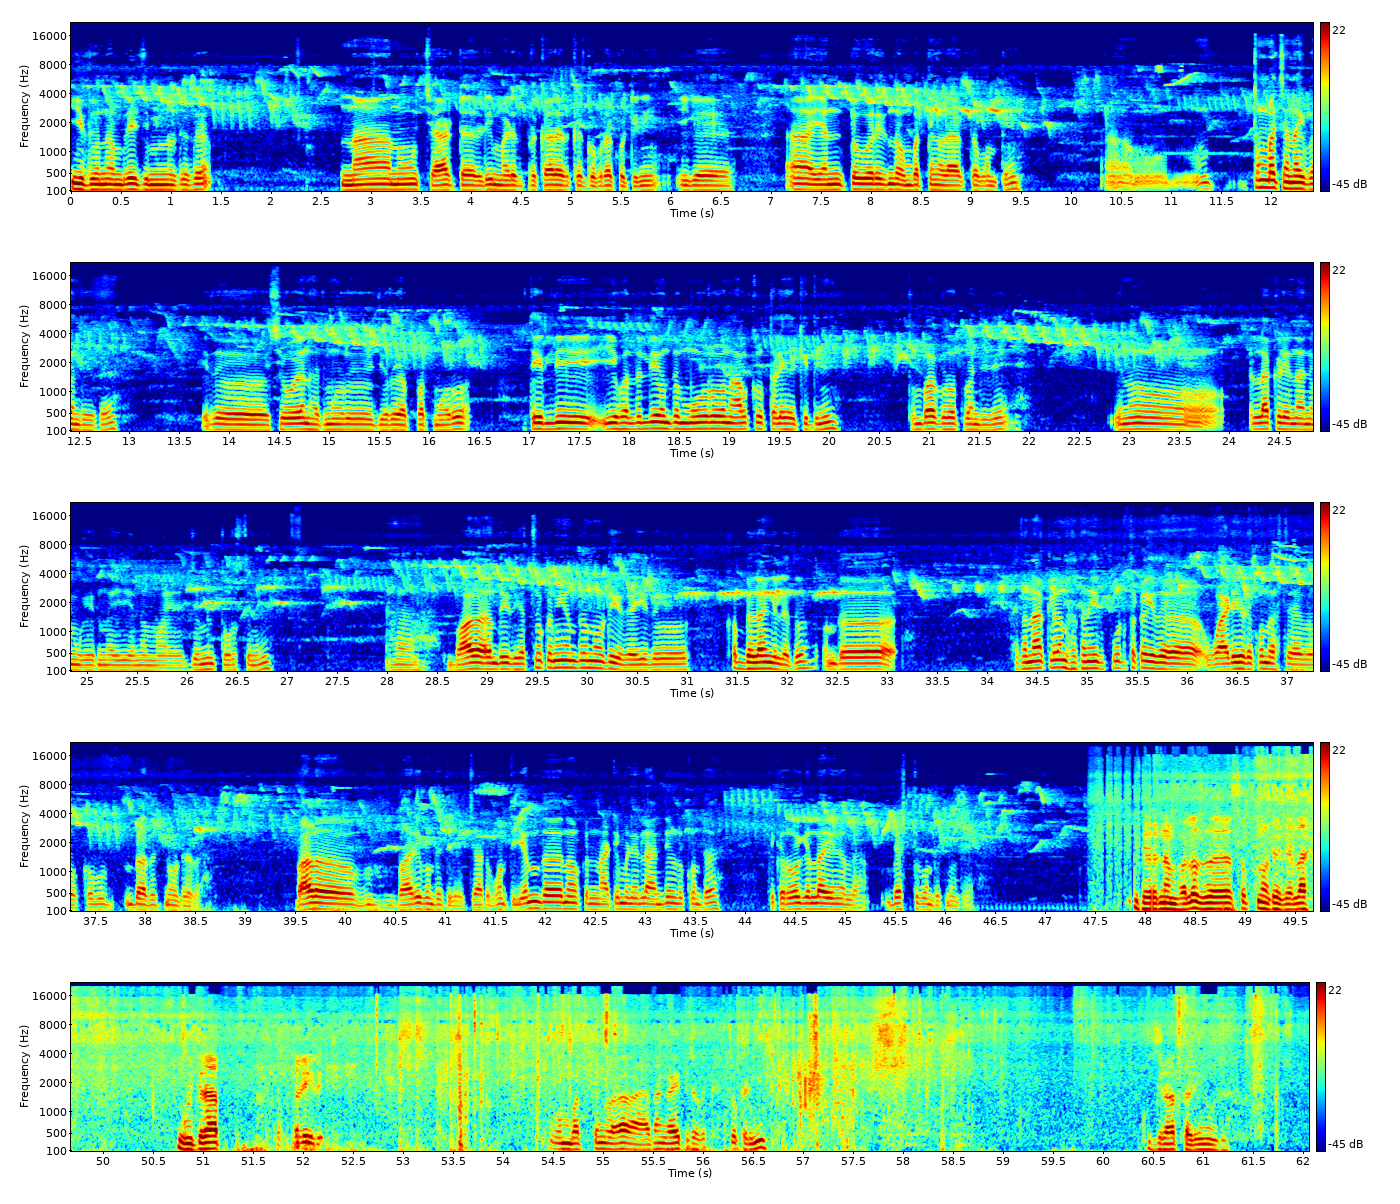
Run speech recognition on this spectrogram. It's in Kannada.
ಇದು ನಮ್ಮದೇ ಜಮೀನು ನೋಡ್ರಿ ನಾನು ಚಾರ್ಟ್ ರೆಡಿ ಮಾಡಿದ ಪ್ರಕಾರ ಅದಕ್ಕೆ ಗೊಬ್ಬರ ಕೊಟ್ಟೀನಿ. ಈಗ ಎಂಟೂವರೆಯಿಂದ ಒಂಬತ್ತು ತಿಂಗಳು ಆಗ್ತಾ ಬಂತು. ತುಂಬ ಚೆನ್ನಾಗಿ ಬಂದಿದೆ. ಇದು ಶಿವಯನ್ ಹದಿಮೂರು, ಜೀರೋ ಎಪ್ಪತ್ತ್ಮೂರು ಮತ್ತು ಇಲ್ಲಿ ಈ ಹೊಲದಲ್ಲಿ ಒಂದು ಮೂರು, ನಾಲ್ಕು ತಳಿ ಹಾಕಿದ್ದೀನಿ. ತುಂಬ ಗ್ರೋತ್ ಬಂದಿದೆ. ಇನ್ನೂ ಎಲ್ಲ ಕಡೆ ನಾನು ನಿಮಗೆ ಇದನ್ನ ಈ ನಮ್ಮ ಜಮೀನು ತೋರಿಸ್ತೀನಿ. ಹಾಂ ಭಾಳ ಒಂದು ಇದು ಹೆಚ್ಚು ಕಮ್ಮಿ ಒಂದು ನೋಡಿರಿ ಇದು. ಇದು ಕಬ್ಬು ಬೀಳಂಗಿಲ್ಲ ಇದು. ಒಂದು ಹದಿನಾಲ್ಕರಿಂದ ಹದಿನೈದು ಫೂಟ್ ತನಕ ಇದು ವಾಡಿ ಹಿಡ್ಕೊಂಡು ಅಷ್ಟೇ ಅದು ಕಬ್ಬು ಬೆಳೆದೈತಿ ನೋಡಿರಿ ಅದು. ಭಾಳ ಭಾರಿ ಬಂದೈತಿ ರೀ ಚಾಟ್. ಬಂತು ಎಂದ ನಾವು ನಾಟಿ ಮಾಡಿಲ್ಲ ಅಂದಿ ಹಿಡ್ಕೊಂಡು ಇದಕ್ಕೆ ರೋಗ ಇಲ್ಲ, ಏನಿಲ್ಲ. ಬೆಸ್ಟ್ ಬಂದೈತಿ ನೋಡಿರಿ ಇದು ನಮ್ಮ ಹೊಲದ ಸೊಪ್ಪು ನೋಡ್ರಿ ಇದೆಲ್ಲ. ಗುಜರಾತ್ ತಳಿ ರೀ ಒಂಬತ್ತು ತಿಂಗಳ ಆದಂಗೆ ಆಯ್ತು ರೀ ಅದಕ್ಕೆ ಕಡಿಮೆ. ಗುಜರಾತ್ ತಳಿ ನೋಡ್ರಿ.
